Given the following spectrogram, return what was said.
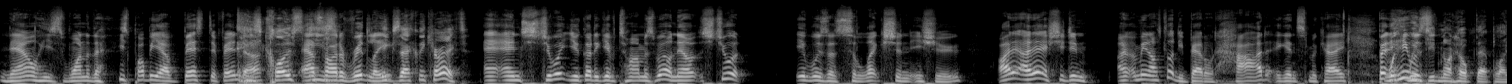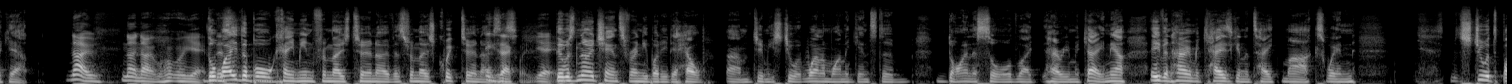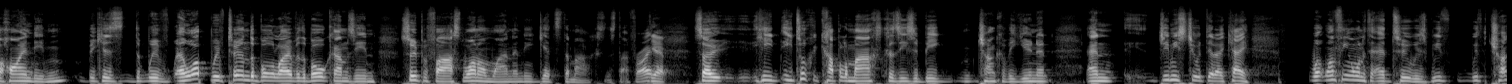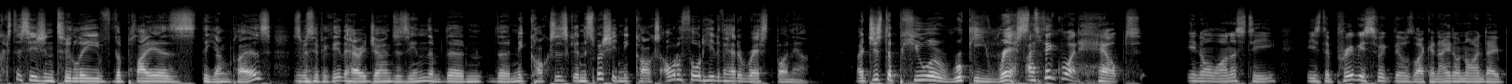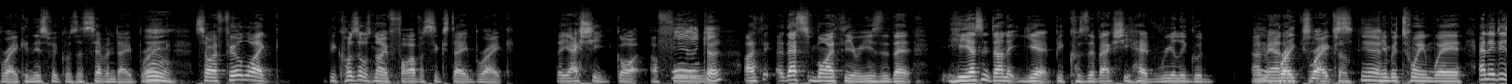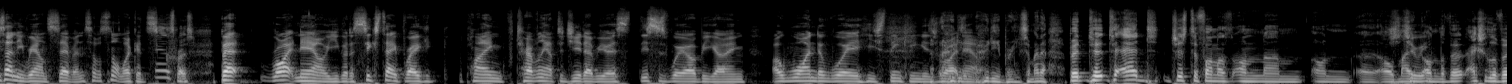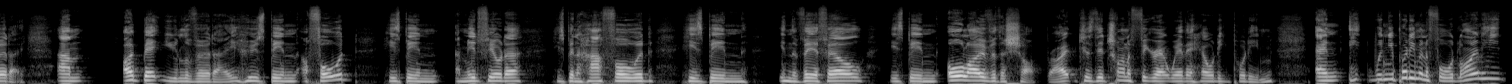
Now he's one of the. He's probably our best defender. He's close outside he's of Ridley. Exactly correct. And, Stewart, you've got to give time as well. Now, Stewart, it was a selection issue. I, I actually didn't. I, I mean, I thought he battled hard against McKay, but he was did not help that bloke out. No, no, no. Well, yeah, The way the ball came in from those turnovers, from those quick turnovers, Exactly, yeah. there was no chance for anybody to help um, Jimmy Stewart one on one against a dinosaur like Harry McKay. Now, even Harry McKay's going to take marks when Stewart's behind him because the, we've well, we've turned the ball over. The ball comes in super fast, one on one, and he gets the marks and stuff, right? Yep. So he he took a couple of marks because he's a big chunk of a unit, and Jimmy Stewart did okay. Well, one thing I wanted to add too is with with Truck's decision to leave the players, the young players specifically, the Harry Joneses in, the the, the Nick Coxes, and especially Nick Cox, I would have thought he'd have had a rest by now. Uh, just a pure rookie rest. I think what helped, in all honesty, is the previous week there was like an eight or nine day break, and this week was a seven day break. Hmm. So I feel like because there was no five or six day break, they actually got a full. Yeah, okay. I think that's my theory is that, that he hasn't done it yet because they've actually had really good. Yeah, amount breaks of in breaks between. Yeah. in between where and it is only round seven so it's not like it's Yeah, suppose. but right now you've got a six day break playing traveling up to GWS this is where I'll be going I wonder where his thinking is right who, do- now who do you bring someone out? But to, to add, just to fun on um, on uh, old mate on Levert, actually Laverde. Um, I bet you Laverde, who's been a forward, he's been a midfielder, he's been a half forward, he's been in the VFL, he's been all over the shop, right? Because they're trying to figure out where the hell he put him. And he, when you put him in a forward line, he.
